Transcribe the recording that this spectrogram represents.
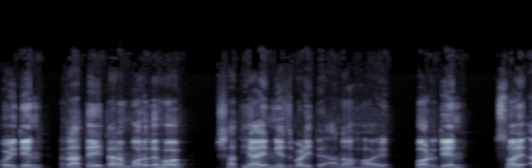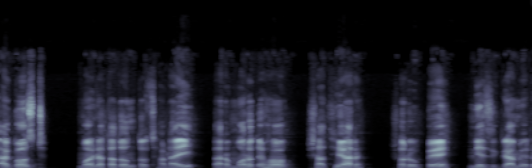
ওই দিন রাতেই তার মরদেহ সাথিয়ায় নিজ বাড়িতে আনা হয়। পরদিন ছয় আগস্ট ময়নাতদন্ত ছাড়াই তার মরদেহ সাথিয়ার স্বরূপে নিজ গ্রামের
